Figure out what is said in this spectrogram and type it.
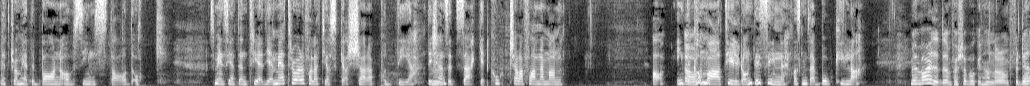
Jag tror de heter Barn av sin stad och så minns jag inte en tredje, men jag tror i alla fall att jag ska köra på det. Det känns ett säkert kort, i alla fall när man ja, inte Ja. kommer ha tillgång till sin, vad ska man säga, bokhylla. Men vad är det den första boken handlar om? För den,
